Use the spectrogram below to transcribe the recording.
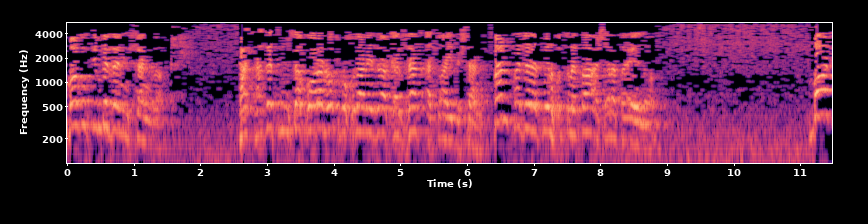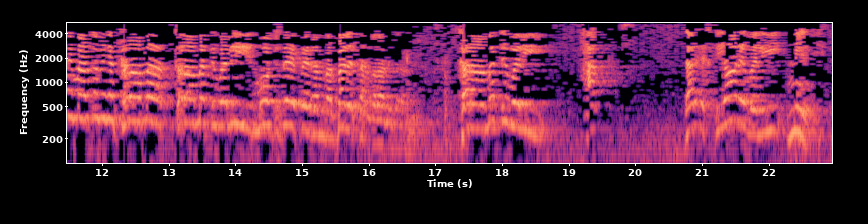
ما گفتیم بزنیم سنگ را. پس حضرت موسی فورا حکم خدا را اجرا کرد. زد اصایی به سنگ. فن فجرت من حسنتا عشرت اعلام. بعضی مردم میگن کرامت کرامت ولی معجزه پیغمبر. بله سروران برام کرامت ولی حق. در اختیار ولی نیست.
